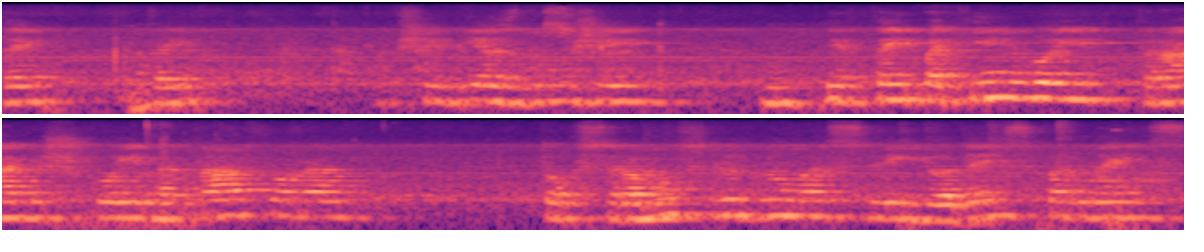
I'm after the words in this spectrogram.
taip, taip, kaip širdies dūžiai. Ir tai ypatingoji, tragiškoji metafora, toks ramus liūdnumas, lyg juodais sparnais,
